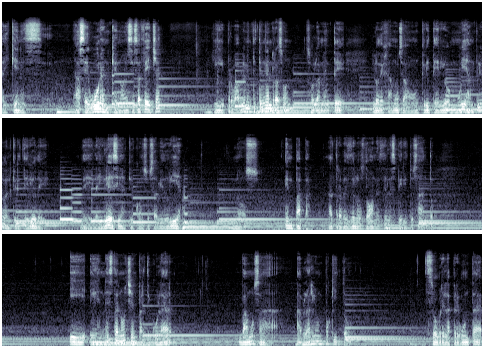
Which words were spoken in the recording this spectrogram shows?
Hay quienes eh, aseguran que no es esa fecha y probablemente tengan razón, solamente lo dejamos a un criterio muy amplio, al criterio de, de la iglesia que con su sabiduría nos empapa a través de los dones del Espíritu Santo. Y en esta noche en particular vamos a hablarle un poquito sobre la pregunta,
